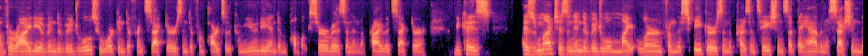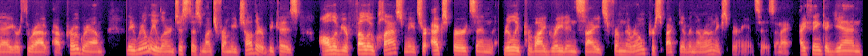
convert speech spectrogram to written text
a variety of individuals who work in different sectors in different parts of the community and in public service and in the private sector because as much as an individual might learn from the speakers and the presentations that they have in a session day or throughout our program they really learn just as much from each other because all of your fellow classmates are experts and really provide great insights from their own perspective and their own experiences. And I, I think, again,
